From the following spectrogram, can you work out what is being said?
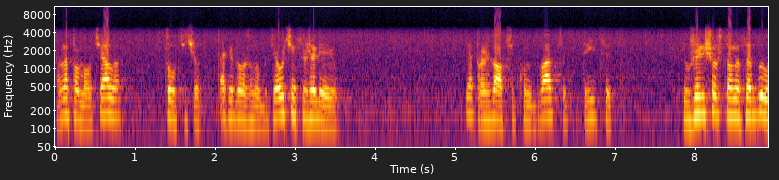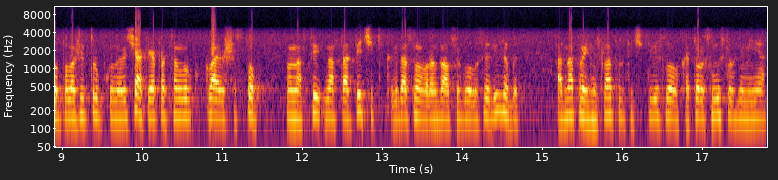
Она помолчала. Стол течет. Так и должно быть. Я очень сожалею. Я прождал секунд 20, 30. И уже решил, что она забыла положить трубку на рычаг. Я протянул руку клавиши «Стоп». Но на, автоответчике, когда снова раздался голос Элизабет, она произнесла только четыре слова, которых смысл для меня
